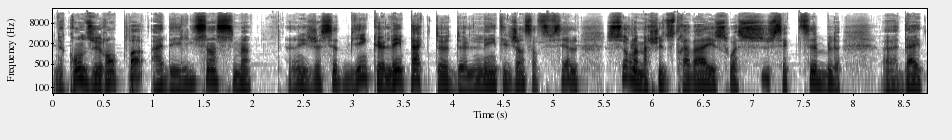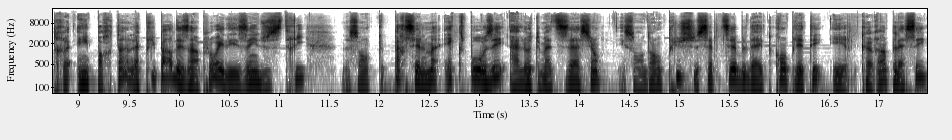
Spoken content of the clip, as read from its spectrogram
ne conduiront pas à des licenciements. Hein, et je cite, bien que l'impact de l'intelligence artificielle sur le marché du travail soit susceptible euh, d'être important, la plupart des emplois et des industries ne sont que partiellement exposés à l'automatisation et sont donc plus susceptibles d'être complétés et que remplacés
